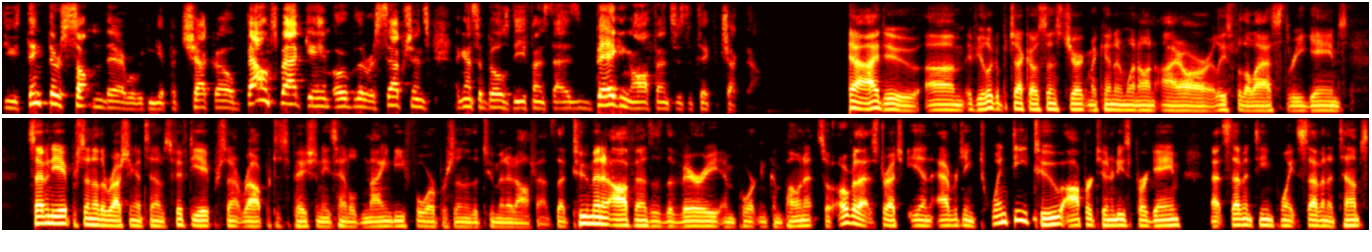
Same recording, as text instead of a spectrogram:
do you think there's something there where we can get Pacheco bounce back game over the receptions against a Bills defense that is begging offenses to take the check down? Yeah, I do. Um, if you look at Pacheco since Jerick McKinnon went on IR, at least for the last three games, 78% of the rushing attempts, 58% route participation. He's handled 94% of the two minute offense. That two minute offense is the very important component. So, over that stretch, Ian averaging 22 opportunities per game, that 17.7 attempts,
